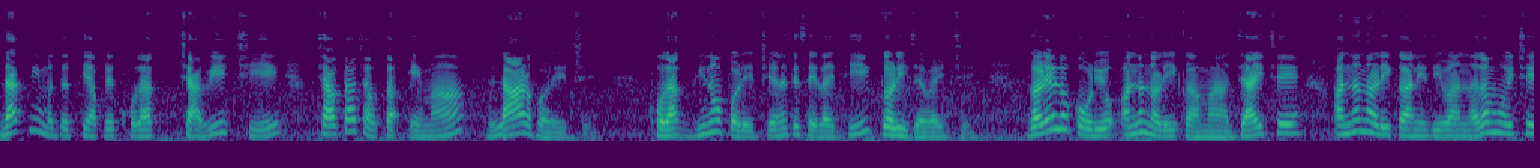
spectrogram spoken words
દાંતની મદદથી આપણે ખોરાક ચાવીએ છીએ. ચાવતા ચાવતા એમાં લાળ ભળે છે. ખોરાક ભીનો પડે છે અને તે સહેલાઈથી ગળી જવાય છે. ગળેલો કોળિયો અન્નનળિકામાં જાય છે. અન્નનળિકાની દીવાલ નરમ હોય છે.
